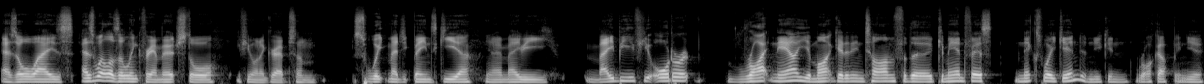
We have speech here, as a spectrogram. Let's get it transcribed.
as always, as well as a link for our merch store if you want to grab some sweet Magic Beans gear. You know, maybe maybe if you order it right now you might get it in time for the Command Fest next weekend, and you can rock up in your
